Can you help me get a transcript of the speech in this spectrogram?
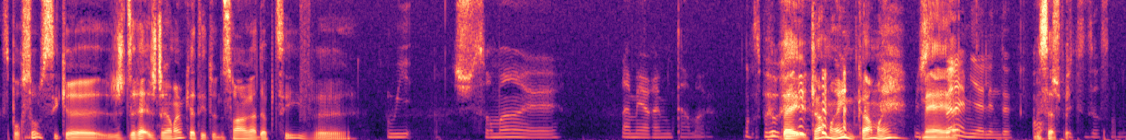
C'est pour ça aussi que je dirais, je dirais même que tu es une sœur adoptive. euh, Oui, je suis sûrement euh, la meilleure amie de ta mère. Non, pas vrai. ben, quand même, quand même. mais je suis mais- pas l'amie à Linda. Oh, je fait- peux-tu dire son nom?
